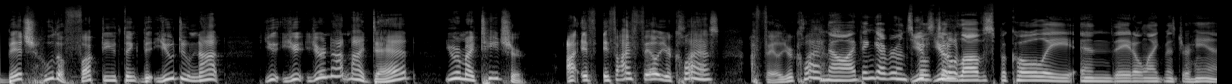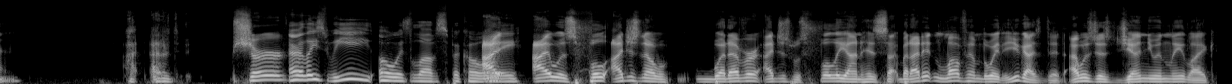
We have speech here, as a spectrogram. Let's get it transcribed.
bitch, who the fuck do you think that you do not you you you're not my dad. You are my teacher. I, if if I fail your class, I fail your class. No, I think everyone's supposed you to love Spicoli and they don't like Mr. Hand. I, I sure. Or at least we always love Spicoli. I I was full. I just know whatever. I just was fully on his side, but I didn't love him the way that you guys did. I was just genuinely like,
